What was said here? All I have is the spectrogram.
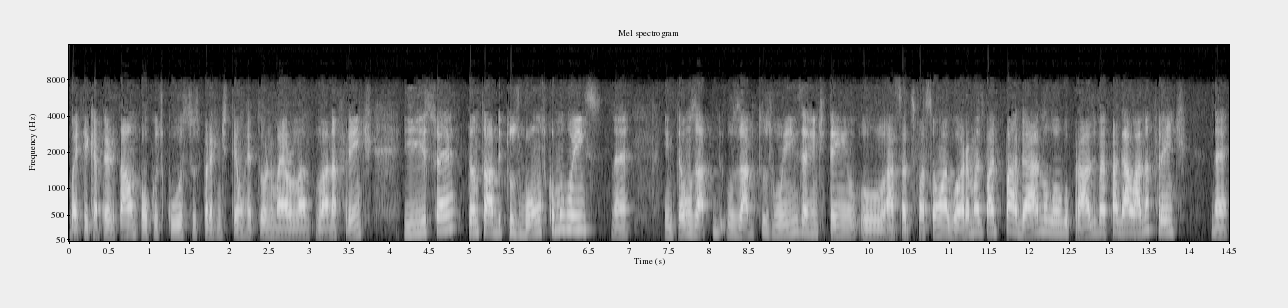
vai ter que apertar um pouco os custos para a gente ter um retorno maior lá, lá, na frente. E isso é tanto hábitos bons como ruins, né? Então, os hábitos, os hábitos ruins a gente tem o, a satisfação agora, mas vai pagar no longo prazo e vai pagar lá na frente, né?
